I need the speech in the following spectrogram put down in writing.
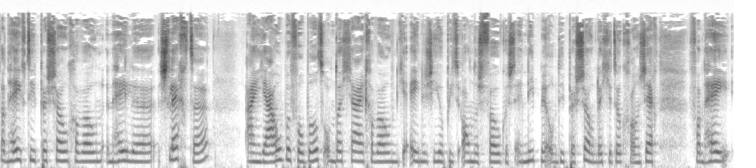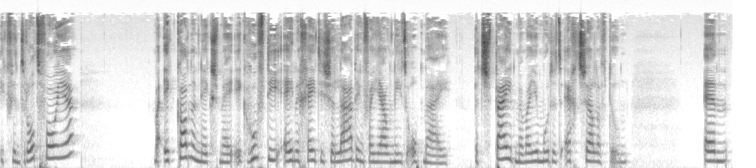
dan heeft die persoon gewoon een hele slechte aan jou bijvoorbeeld, omdat jij gewoon je energie op iets anders focust en niet meer op die persoon. Dat je het ook gewoon zegt van hé, hey, ik vind het rot voor je, maar ik kan er niks mee. Ik hoef die energetische lading van jou niet op mij. Het spijt me, maar je moet het echt zelf doen. En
